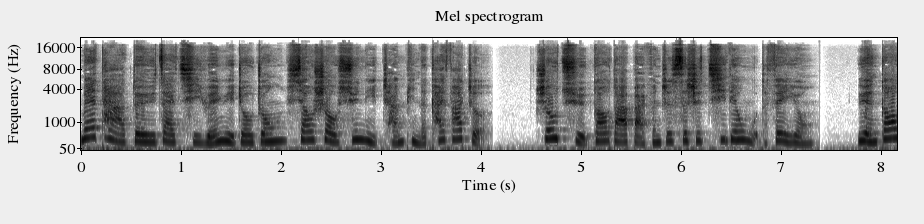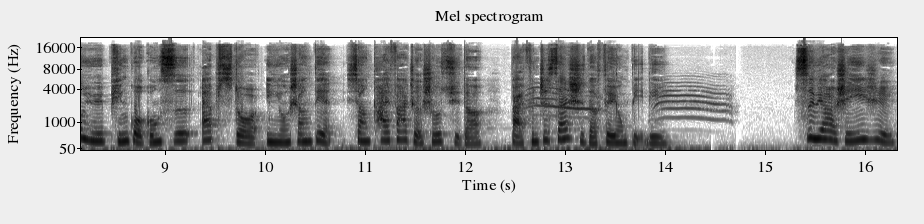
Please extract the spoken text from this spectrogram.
Meta 对于在其元宇宙中销售虚拟产品的开发者，收取高达百分之四十七点五的费用，远高于苹果公司 App Store 应用商店向开发者收取的百分之三十的费用比例。四月二十一日，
